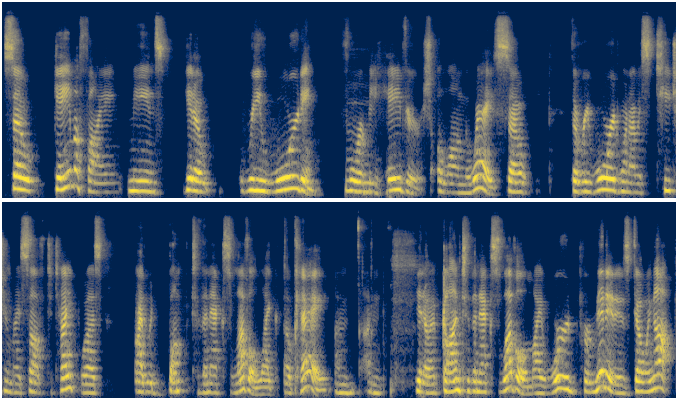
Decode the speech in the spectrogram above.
So gamifying means, you know, rewarding for mm-hmm. behaviors along the way. So the reward when I was teaching myself to type was I would bump to the next level. Like, okay, I'm, I'm, you know, I've gone to the next level. My word per minute is going up,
